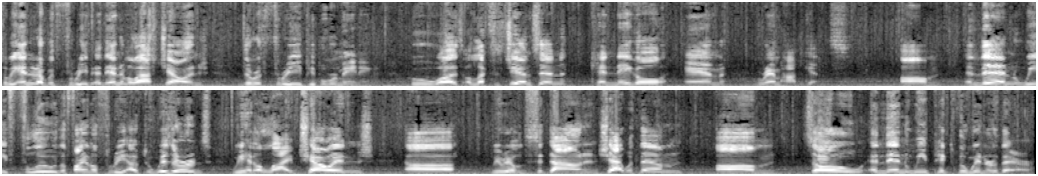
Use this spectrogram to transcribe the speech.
So we ended up with three. At the end of the last challenge, there were three people remaining, who was Alexis Janson, Ken Nagel, and Graham Hopkins. Um, and then we flew the final three out to Wizards. We had a live challenge. Uh, we were able to sit down and chat with them. Um, so, and then we picked the winner there.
